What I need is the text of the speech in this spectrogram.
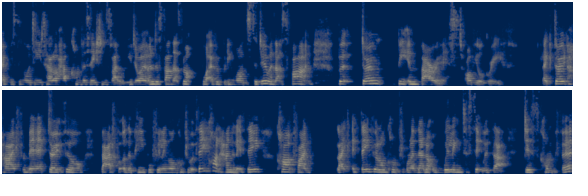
every single detail or have conversations like what you do. I understand that's not what everybody wants to do, and that's fine. But don't be embarrassed of your grief. Like, don't hide from it. Don't feel bad for other people feeling uncomfortable. If they can't handle it, if they can't find, like, if they feel uncomfortable and they're not willing to sit with that discomfort,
